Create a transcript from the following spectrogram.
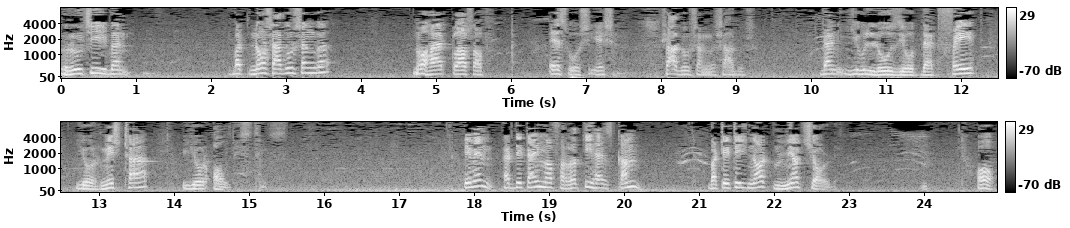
Ruchi even, but no sadhu sangha, no higher class of association, sadhu sangha, sadhu sangha then you will lose your that faith, your nishtha, your all these things. Even at the time of rati has come, but it is not matured. Oh,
